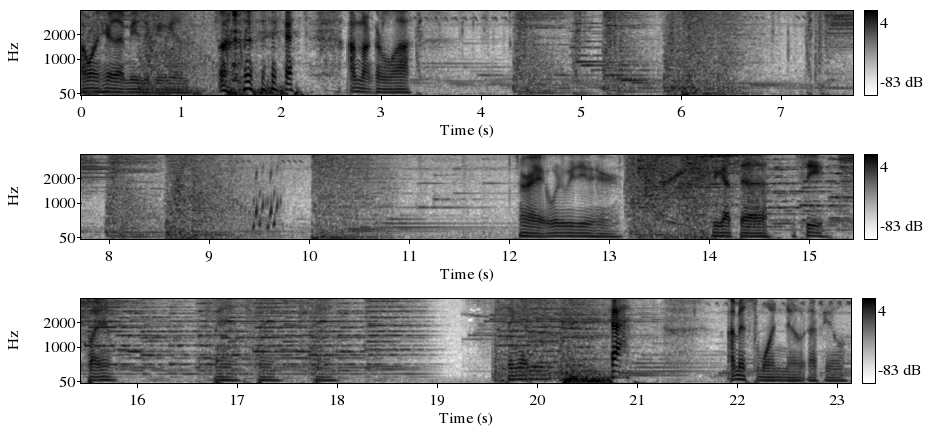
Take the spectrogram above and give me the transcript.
I want to hear that music again. I'm not gonna lie. Alright, what do we do here? We got the... Let's see. Bam. Bam, bam, bam. I think I did. Ha! I missed one note, I feel.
